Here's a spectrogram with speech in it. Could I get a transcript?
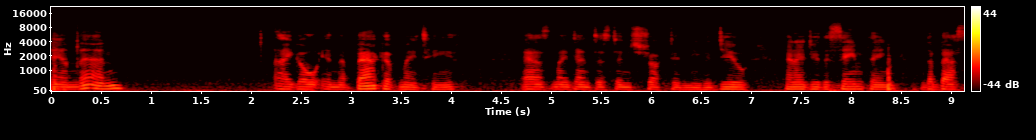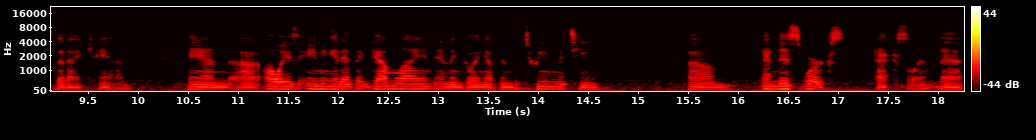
and then I go in the back of my teeth, as my dentist instructed me to do, and I do the same thing the best that I can. And uh, always aiming it at the gum line and then going up in between the teeth. Um, and this works excellent. That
